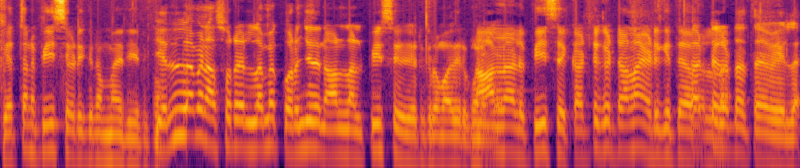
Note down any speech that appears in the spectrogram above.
எத்தனை பீஸ் எடுக்கிற மாதிரி இருக்கும்? எல்லாமே நான் சொல்ற எல்லாமே குறைஞ்சது நாலு நாலு பீஸ் இருக்கிற மாதிரி இருக்கும். நாலு நாலு பீஸ் கட்டுக்கட்டாலாம் எடுக்க தேவை கட்ட தேவையில்லை.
